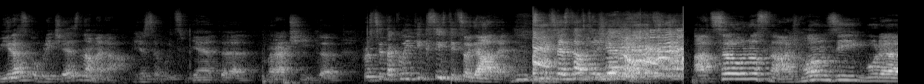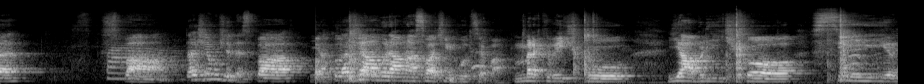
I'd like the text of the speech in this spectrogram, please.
Výraz obličeje znamená, že se buď smějete, mračíte, prostě takový ty ksichty, co děláte. Představte, že no. A celou noc náš Honzík bude spát. Takže můžete spát. Jako Takže já mu dám na svačinku třeba mrkvičku, jablíčko, sír,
